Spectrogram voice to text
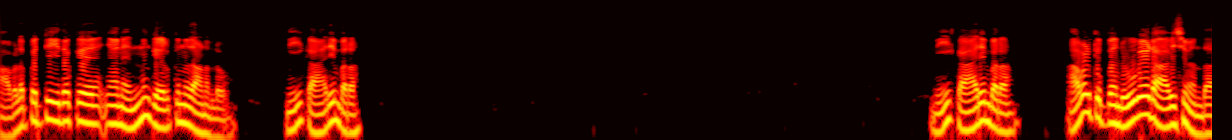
അവളെപ്പറ്റി ഇതൊക്കെ ഞാൻ എന്നും കേൾക്കുന്നതാണല്ലോ. നീ കാര്യം പറ. നീ കാര്യം പറ. അവൾക്കിപ്പം രൂപയുടെ ആവശ്യം എന്താ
